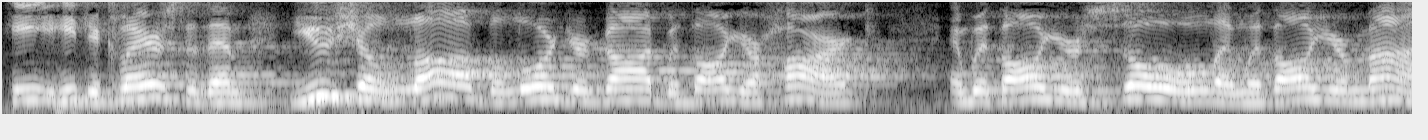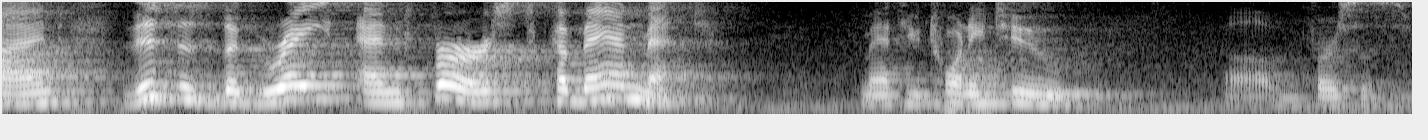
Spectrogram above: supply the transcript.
He, he declares to them, You shall love the Lord your God with all your heart and with all your soul and with all your mind. This is the great and first commandment. Matthew 22, um, verses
